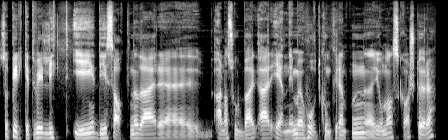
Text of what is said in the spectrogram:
Så pirket vi litt i de sakene der eh, Erna Solberg er enig med hovedkonkurrenten Jonas Gahr Støre.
